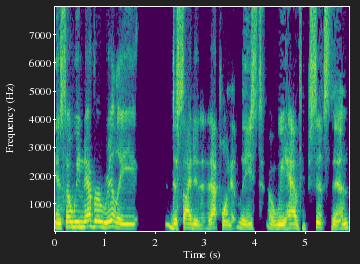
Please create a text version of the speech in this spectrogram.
And so we never really decided at that point, at least, uh, we have since then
